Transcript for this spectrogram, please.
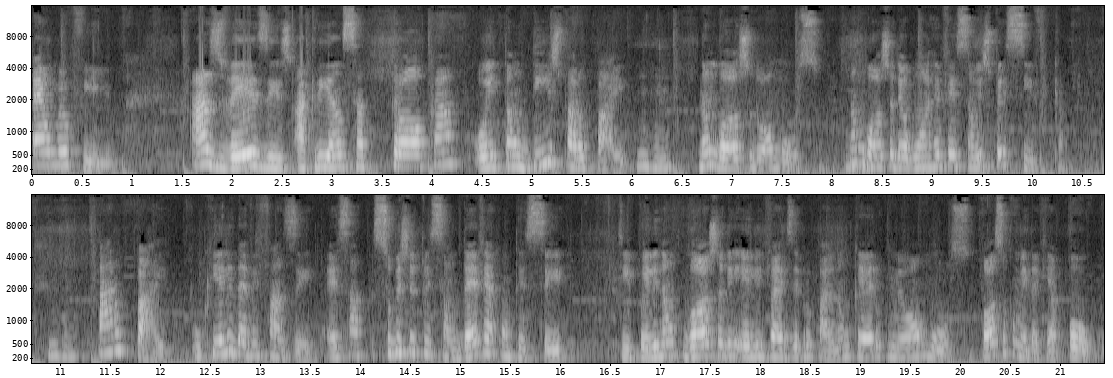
é o meu filho. Às vezes a criança troca ou então diz para o pai: Uhum. não gosto do almoço, não gosta de alguma refeição específica. Uhum. Para o pai, o que ele deve fazer? Essa substituição deve acontecer. Tipo, ele não gosta de. Ele vai dizer para o pai: não quero comer o almoço. Posso comer daqui a pouco?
